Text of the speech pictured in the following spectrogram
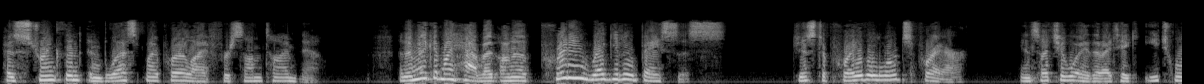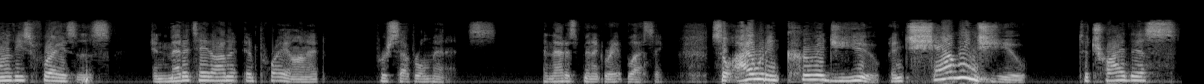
has strengthened and blessed my prayer life for some time now. And I make it my habit on a pretty regular basis just to pray the Lord's Prayer in such a way that I take each one of these phrases and meditate on it and pray on it for several minutes. And that has been a great blessing. So I would encourage you and challenge you to try this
